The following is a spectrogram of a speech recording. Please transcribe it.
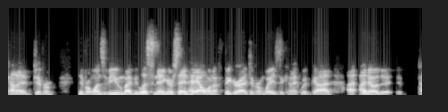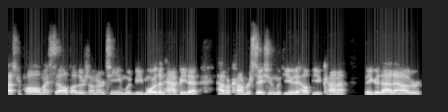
kind of different different ones of you who might be listening are saying, Hey, I want to figure out different ways to connect with God. I, I, know that Pastor Paul, myself, others on our team would be more than happy to have a conversation with you to help you kind of figure that out or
